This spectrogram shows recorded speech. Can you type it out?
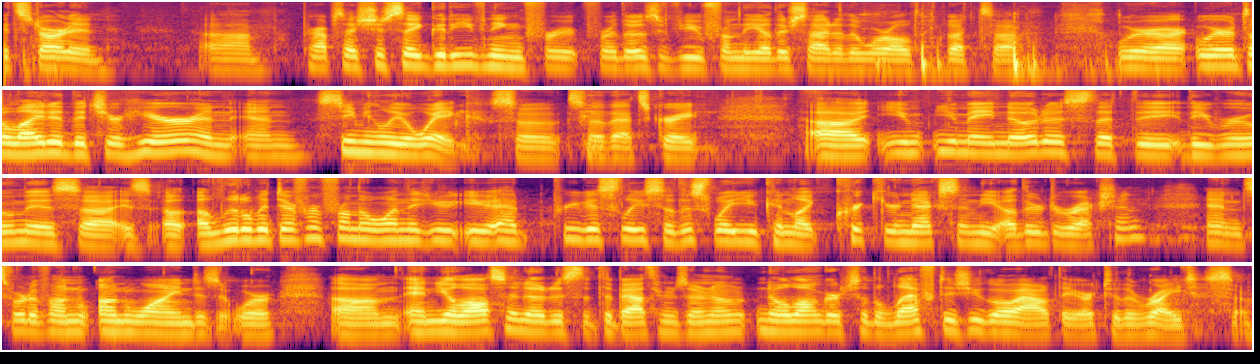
Get started. Um, Perhaps I should say good evening for, for those of you from the other side of the world, but uh, we're, we're delighted that you're here and, and seemingly awake, so, so that's great. Uh, You, you may notice that the, the room is, uh, is a a little bit different from the one that you, you had previously, so this way you can like crick your necks in the other direction and sort of un- unwind, as it were. Um, And you'll also notice that the bathrooms are no, no longer to the left as you go out, they are to the right, so,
